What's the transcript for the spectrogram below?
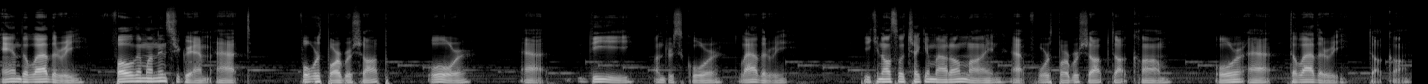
and The Lathery, follow them on Instagram at Fort Worth Barbershop or at the underscore Lathery. You can also check them out online at fortworthbarbershop.com or at thelathery.com.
